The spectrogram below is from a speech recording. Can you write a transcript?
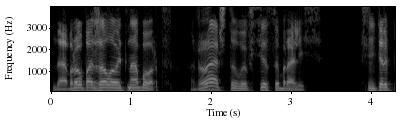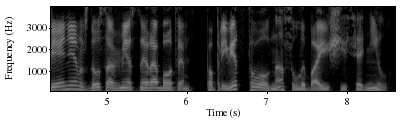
«Добро пожаловать на борт. Рад, что вы все собрались. С нетерпением жду совместной работы», — поприветствовал нас улыбающийся Нил.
